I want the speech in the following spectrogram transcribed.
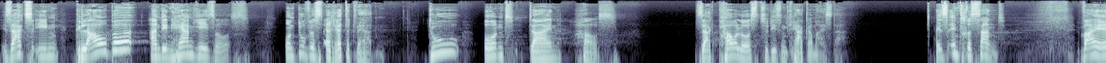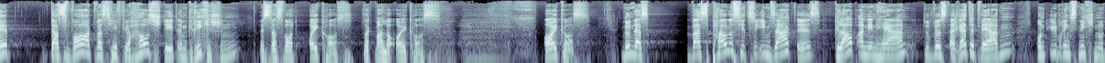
Ich sage zu ihnen, glaube an den Herrn Jesus und du wirst errettet werden. Du und dein Haus. Sagt Paulus zu diesem Kerkermeister. ist interessant, weil das Wort, was hier für Haus steht im Griechischen, ist das Wort Oikos. Sagt mal Oikos. Oikos. Nun, das, was Paulus hier zu ihm sagt, ist, glaub an den Herrn, du wirst errettet werden und übrigens nicht nur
